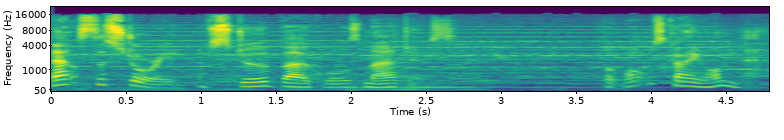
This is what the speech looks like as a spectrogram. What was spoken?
That's the story of Sture Bergwall's murders. But what was going on there?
